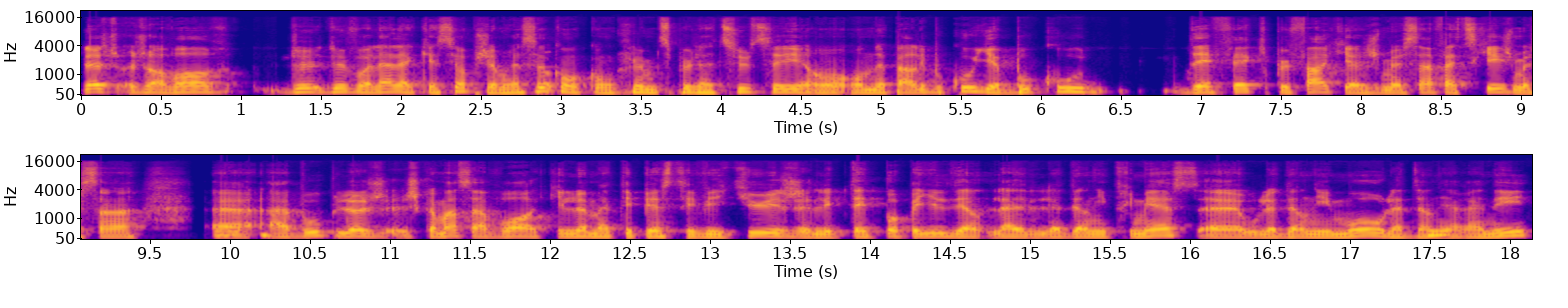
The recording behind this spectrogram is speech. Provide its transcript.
là, je, vais avoir deux, deux volets à la question, puis j'aimerais ça qu'on conclue un petit peu là-dessus. Tu sais, on, on, a parlé beaucoup, il y a beaucoup d'effet qui peut faire que je me sens fatigué, je me sens euh, à bout, puis là, je, commence à voir, OK, là, ma TPS TVQ, je l'ai peut-être pas payé le, dernier trimestre euh, ou le dernier mois ou la dernière année.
